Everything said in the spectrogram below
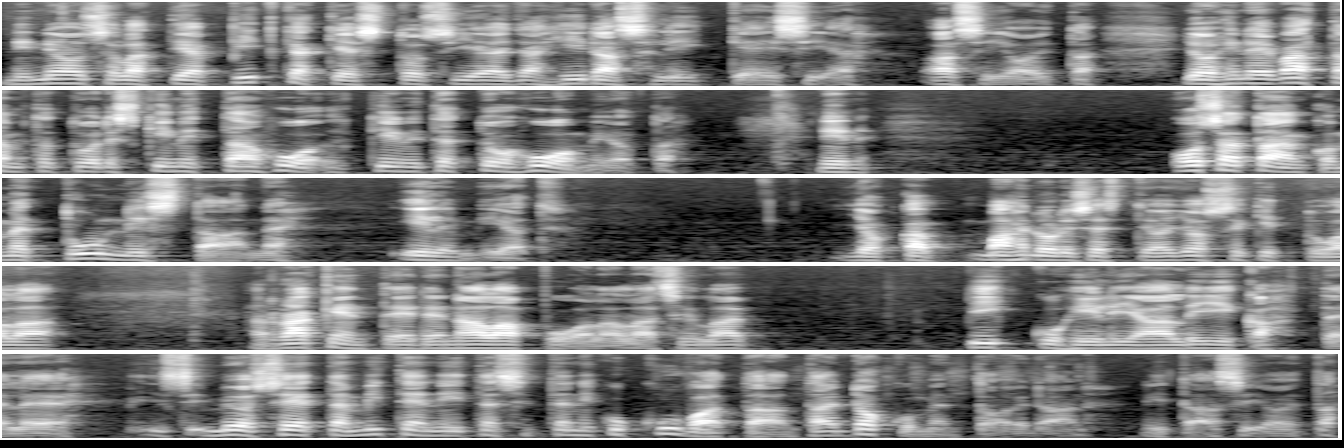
niin ne on sellaisia pitkäkestoisia ja hidasliikkeisiä asioita, joihin ei välttämättä tule edes kiinnittää huo- kiinnitettyä huomiota. Niin osataanko me tunnistaa ne ilmiöt joka mahdollisesti on jossakin tuolla rakenteiden alapuolella sillä pikkuhiljaa liikahtelee. Myös se, että miten niitä sitten niin kuin kuvataan tai dokumentoidaan niitä asioita.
